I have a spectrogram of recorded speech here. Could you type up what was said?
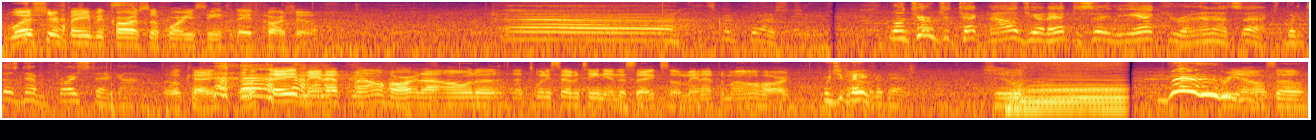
What's your favorite car so far you've seen today at the car show? Uh, that's a good question. Well, in terms of technology, I'd have to say the Acura NSX, but it doesn't have a price tag on it. Okay, okay, man after my own heart. I own a, a 2017 NSX, so man after my own heart. Would you pay for that? Woo! owned, so.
